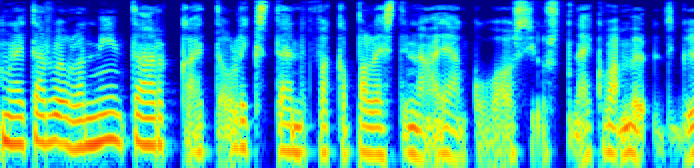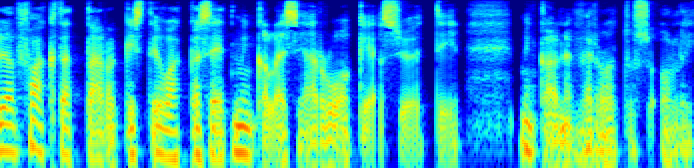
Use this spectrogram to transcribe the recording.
mun ei tarvi olla niin tarkka, että oliko tämä nyt vaikka Palestinan ajankuvaus just näin, vaan faktat tarkisti vaikka se, että minkälaisia ruokia syötiin, minkälainen verotus oli.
